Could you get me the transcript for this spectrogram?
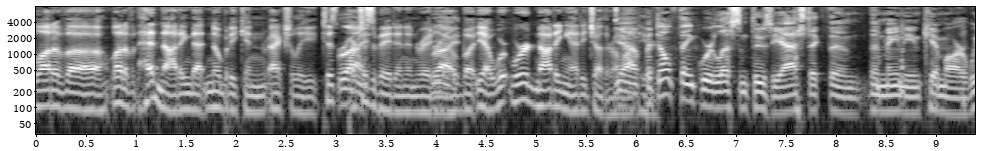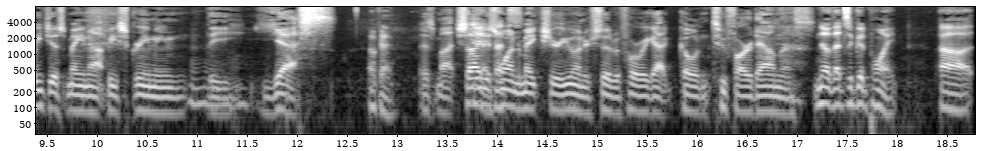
a lot of uh, a lot of head nodding that nobody can actually tis- Right. participate in in radio. Right. But yeah, we're, we're nodding at each other a Yeah, lot here. but don't think we're less enthusiastic than than Mandy and Kim are. We just may not be screaming the yes okay. as much. So I just wanted to make sure you understood before we got going too far down this. No, that's a good point. Uh,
